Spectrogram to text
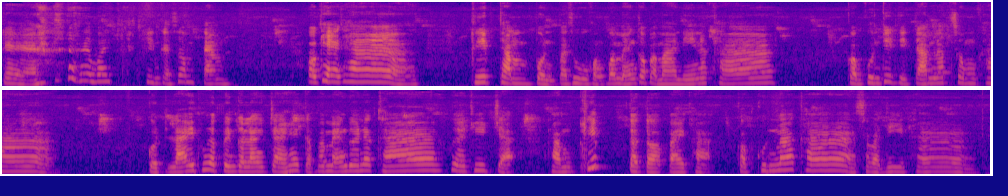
แก่ไว้กินกับส้มตำโอเคค่ะ คลิปทำป่นปลาทูของป้าแมงก็ประมาณนี้นะคะ ขอบคุณที่ติดตามรับชมค่ะ กดไลค์เพื่อเป็นกำลังใจให้กับป้าแมงด้วยนะคะ เพื่อที่จะทำคลิปต่อๆไปค่ะ ขอบคุณมากค่ะ สวัสดีค่ะ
